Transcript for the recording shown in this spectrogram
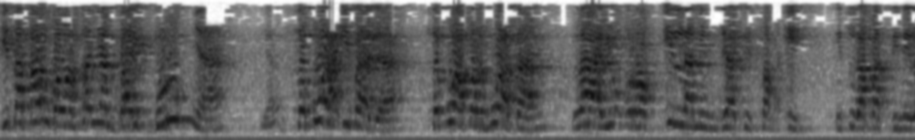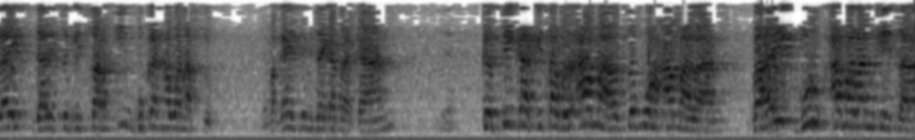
kita tahu bahwasanya baik buruknya ya, sebuah ibadah, sebuah perbuatan la yu'raf illa min jati sar'i. Itu dapat dinilai dari segi sar'i bukan hawa nafsu. Ya, makanya sini saya katakan, ya, ketika kita beramal sebuah amalan, baik buruk amalan kita,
